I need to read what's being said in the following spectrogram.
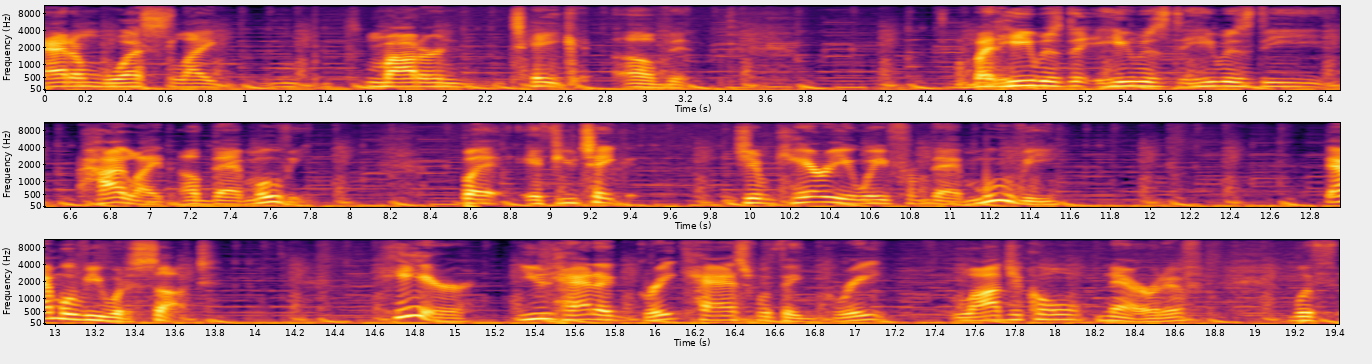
Adam West like modern take of it but he was the he was the, he was the highlight of that movie. But if you take Jim Carrey away from that movie, that movie would have sucked. Here, you had a great cast with a great logical narrative, with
